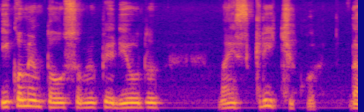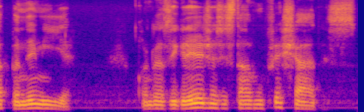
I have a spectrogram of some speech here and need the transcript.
E comentou sobre o período mais crítico da pandemia, quando as igrejas estavam fechadas.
